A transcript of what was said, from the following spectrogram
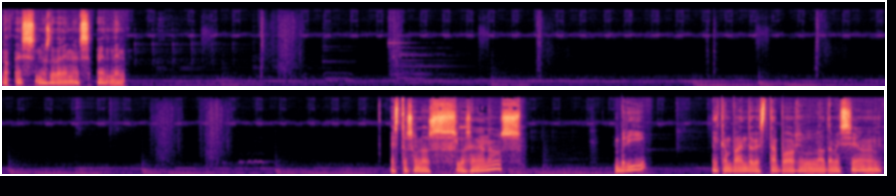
No, es, no es Debelin, es Evendin. Estos son los, los enanos. Bri. El campamento que está por la otra misión.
